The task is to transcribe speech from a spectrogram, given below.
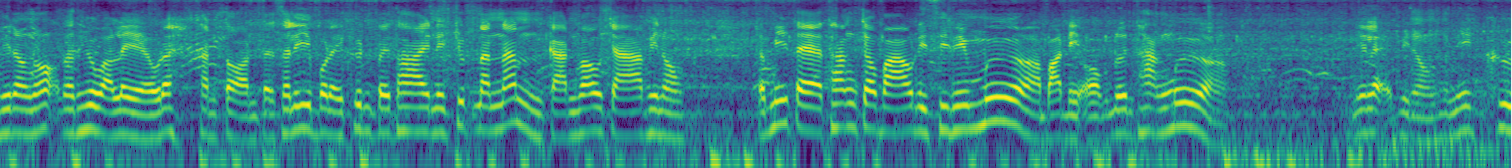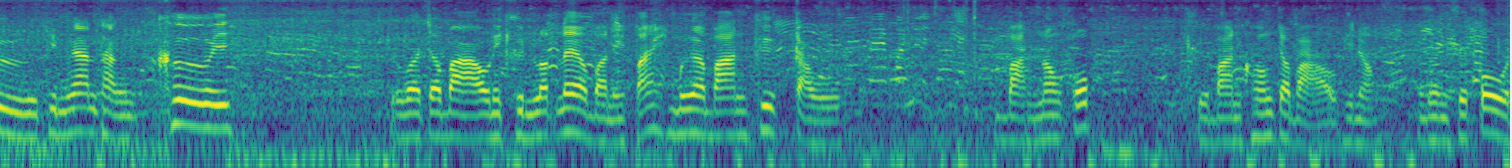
พี่น้องเนาะก็ถือว่าแล้วได้ขั้นตอนแต่สลีบ่ได้ขึ้นไปทายในจุดนั้นนั่นการเว้าจาพี่น้องจะมีแต่ทางเจ้าบ่าวนี่สินเมื่อบาดนี้ออกเดินทางเมื่อ นี่แหละพี่น้องอันนี้คือทีมงานทางเคยหรือว่าเจ้าบ่าวนี่ขึ้นรถแล้วบาดนี้ไป เมื่อบ้านคือเก่าบ้านน้องกบ คือบ้านของเจ้าบ่าวพี่น้องเมืองเซโปน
